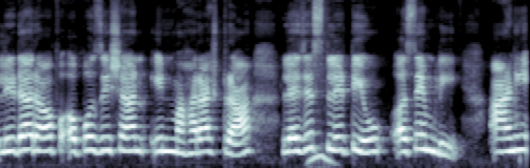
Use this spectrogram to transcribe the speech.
leader of opposition in Maharashtra legislative assembly आणि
